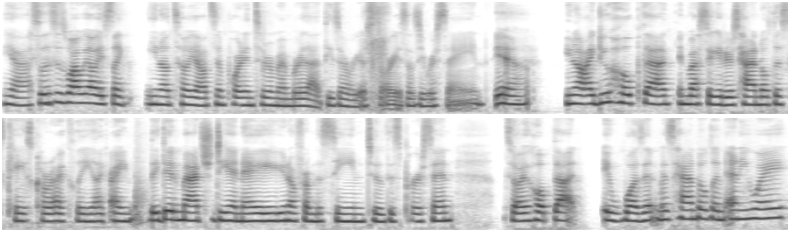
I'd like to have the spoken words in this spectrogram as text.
Yeah. So this is why we always like, you know, tell y'all it's important to remember that these are real stories, as you were saying. Yeah. You know, I do hope that investigators handled this case correctly. Like I they did match DNA, you know, from the scene to this person. So I hope that it wasn't mishandled in any way.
